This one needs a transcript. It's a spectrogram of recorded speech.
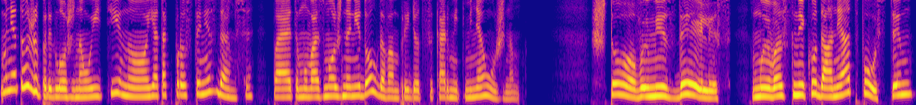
Мне тоже предложено уйти, но я так просто не сдамся, поэтому, возможно, недолго вам придется кормить меня ужином». «Что вы, мисс Дейлис, мы вас никуда не отпустим».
